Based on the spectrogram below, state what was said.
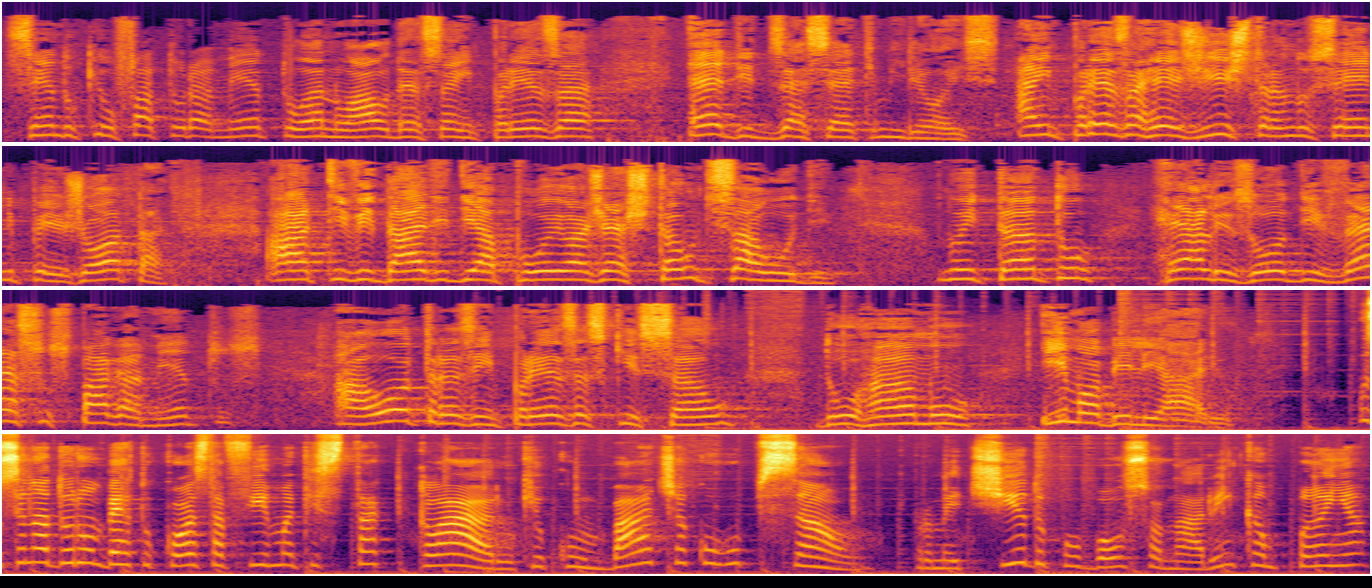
sendo que o faturamento anual dessa empresa é de 17 milhões. A empresa registra no CNPJ a atividade de apoio à gestão de saúde. No entanto, realizou diversos pagamentos a outras empresas que são do ramo imobiliário. O senador Humberto Costa afirma que está claro que o combate à corrupção prometido por Bolsonaro em campanha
